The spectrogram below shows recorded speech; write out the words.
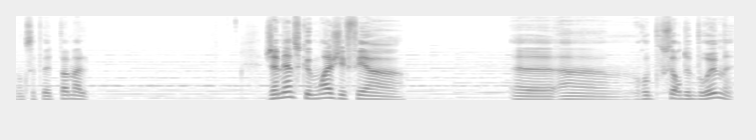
Donc ça peut être pas mal. J'aime bien parce que moi, j'ai fait un... euh, repousseur de brume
